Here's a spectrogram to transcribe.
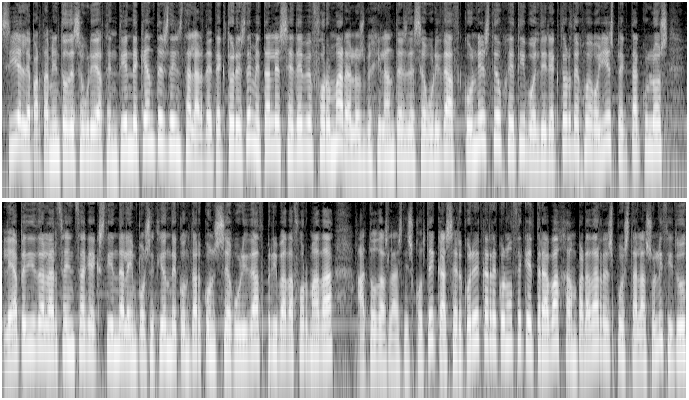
Sí, el Departamento de Seguridad entiende que antes de instalar detectores de metales se debe formar a los vigilantes de seguridad. Con este objetivo, el director de Juego y Espectáculos le ha pedido a la Archainza que extienda la imposición de contar con seguridad privada formada a todas las discotecas. Ercoreca reconoce que trabajan para dar respuesta a la solicitud,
